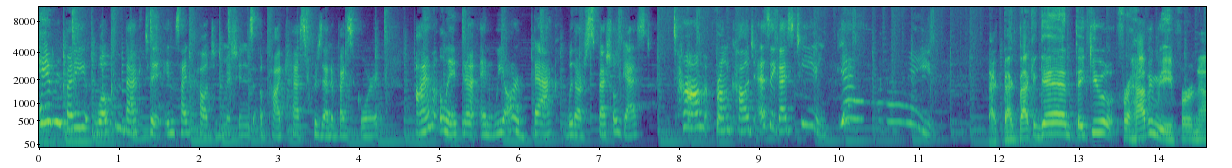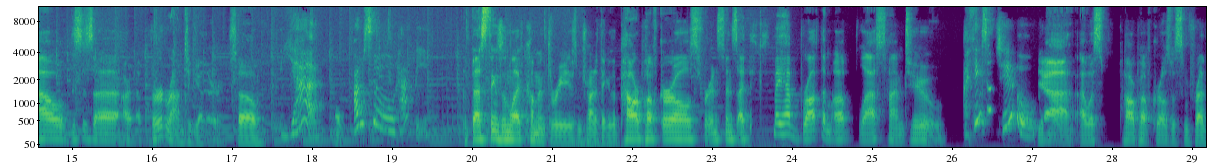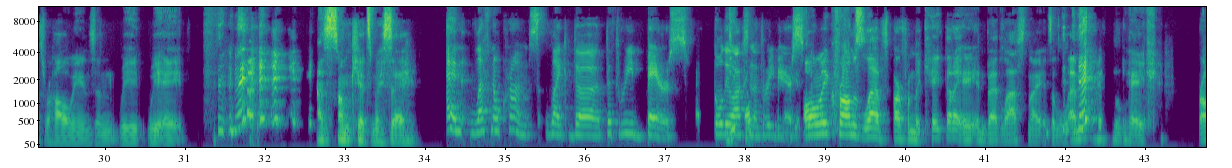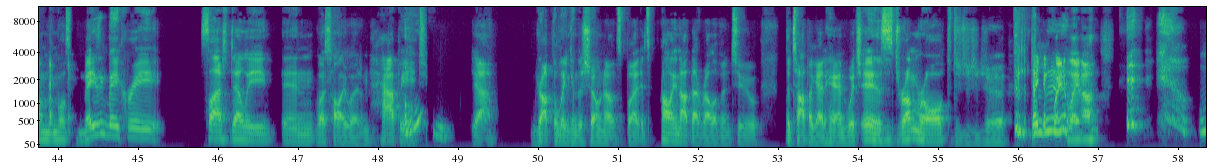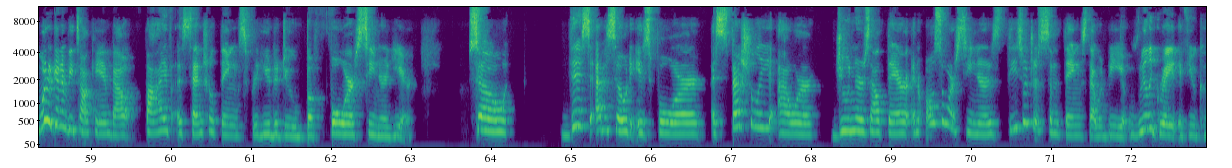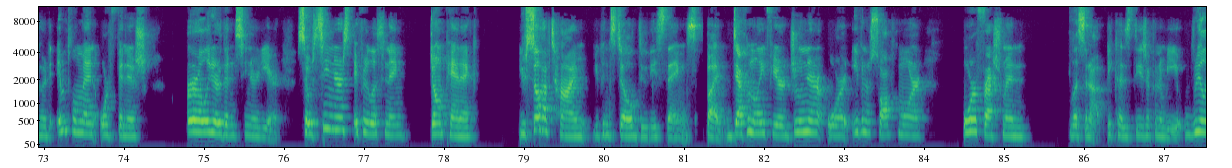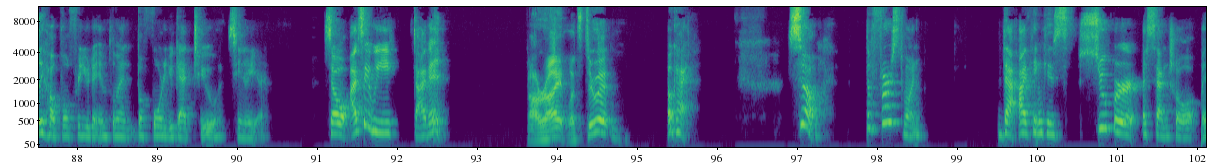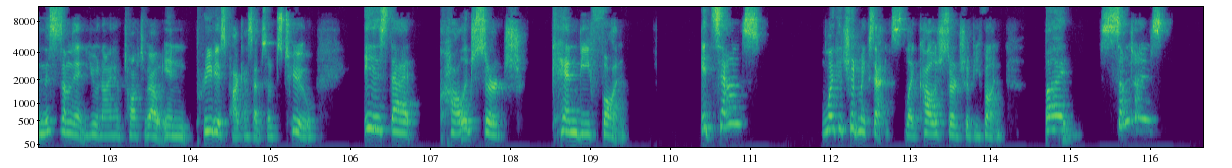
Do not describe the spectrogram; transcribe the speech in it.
Hey, everybody, welcome back to Inside College Admissions, a podcast presented by Scoir. I'm Elena, and we are back with our special guest, Tom from College Essay Guys team. Yay! Back, back, back again. Thank you for having me for now. This is a, our third round together. So, yeah, I'm so happy. The best things in life come in threes. I'm trying to think of the Powerpuff Girls, for instance. I think I may have brought them up last time too. I think so too. Yeah, I was Powerpuff Girls with some friends for Halloween's, and we we ate, as some kids may say. And left no crumbs, like the the three bears, Goldilocks the, and the three bears. The only crumbs left are from the cake that I ate in bed last night. It's a lemon cake from the most amazing bakery slash deli in West Hollywood. I'm happy. To, yeah, drop the link in the show notes, but it's probably not that relevant to the topic at hand, which is drum roll. Take it away, Elena. We're going to be talking about five essential things for you to do before senior year. So, this episode is for especially our juniors out there and also our seniors. These are just some things that would be really great if you could implement or finish earlier than senior year. So, seniors, if you're listening, don't panic you still have time. You can still do these things. But definitely, if you're a junior or even a sophomore or a freshman, listen up because these are going to be really helpful for you to implement before you get to senior year. So I say we dive in. All right, let's do it. Okay. So the first one that I think is super essential, and this is something that you and I have talked about in previous podcast episodes too, is that college search can be fun. It sounds like it should make sense, like college search should be fun. But sometimes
